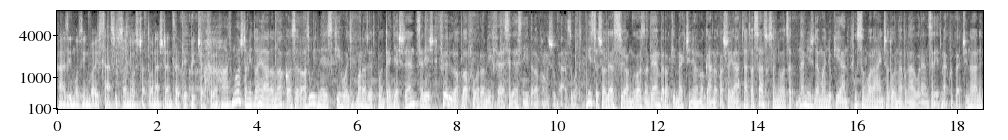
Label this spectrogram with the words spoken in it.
házi mozimba is 128 csatornás rendszert építsek föl? Hát most, amit ajánlanak, az, az úgy néz ki, hogy van az 5.1-es rendszer, és fölül a plafonra még felszerezni egy darab hangsugázót. Biztosan lesz olyan gazdag ember, aki megcsinálja magának a saját, hát a 128-at nem is, de mondjuk ilyen 20 valahány csatornából álló rendszerét meg fogja csinálni.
